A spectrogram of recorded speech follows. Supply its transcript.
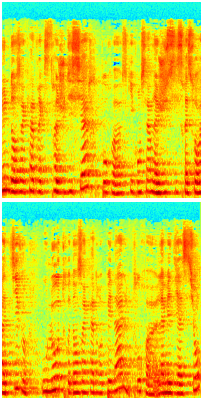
l'une dans un cadre extrajudiciaire pour euh, ce qui concerne la justice restaurative ou l'autre dans un cadre pénal pour euh, la médiation,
